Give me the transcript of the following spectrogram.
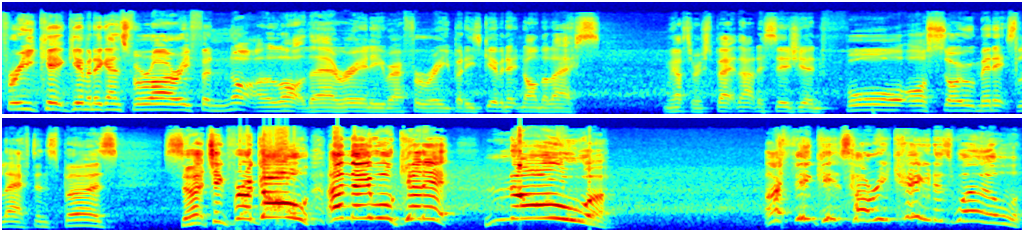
Free kick given against Ferrari for not a lot there, really, referee, but he's given it nonetheless. We have to respect that decision. Four or so minutes left, and Spurs searching for a goal, and they will get it. No! I think it's Harry Kane as well.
